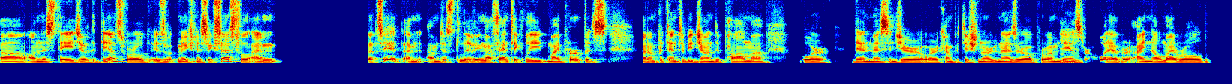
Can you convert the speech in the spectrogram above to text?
uh, on the stage of the dance world is what makes me successful. I'm that's it. I'm I'm just living authentically my purpose. I don't pretend to be John De Palma or Dan Messenger or a competition organizer or a pro am Mhm. dancer or whatever. I know my role.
